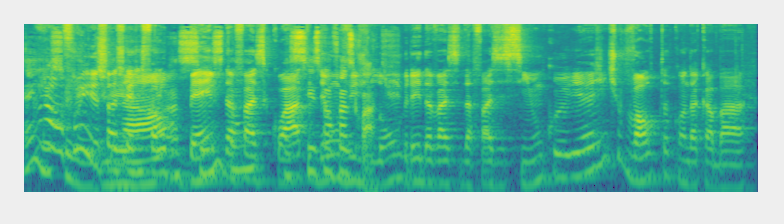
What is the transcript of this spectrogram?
É isso, Não, foi gente. isso. Acho que a gente Não, falou bem assistam- da fase 4, assistam deu um fase 4. vislumbre aí da fase, da fase 5 e a gente volta quando acabar.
